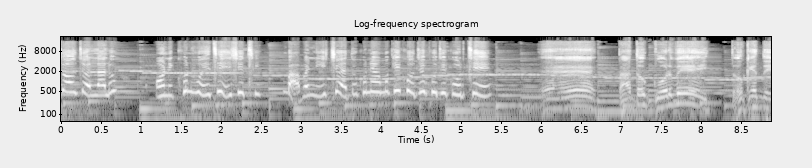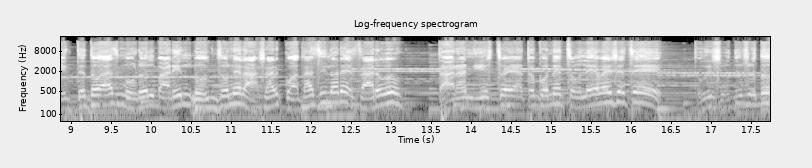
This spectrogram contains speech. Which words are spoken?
চল চল লালু অনেকক্ষণ হয়েছে এসেছি। বাবা নিশ্চয় এতক্ষণে আমাকে খোঁজাখুঁজি করছে। হ্যাঁ তা তো করবেই। তোকে দেখতে তো আজ মোড়ল বাড়ির লোকজনের আসার কথা ছিল রে সারু। তারা নিশ্চয় এতক্ষণে চলে এসেছে। তুই শুধু শুধু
